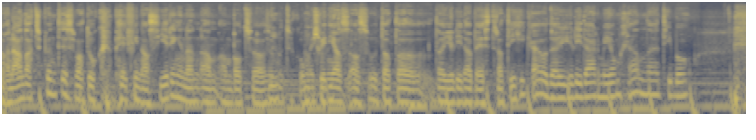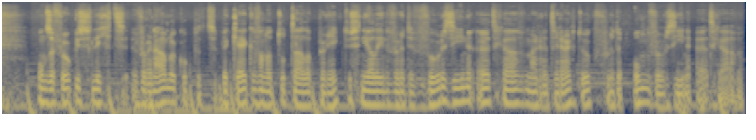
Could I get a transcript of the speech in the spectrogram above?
toch een aandachtspunt is, wat ook bij financieringen aan, aan, aan bod zou moeten komen. Ik weet niet als, als, hoe dat, dat, dat jullie dat bij Strategica, hoe dat jullie daarmee omgaan, uh, Thibaut? Onze focus ligt voornamelijk op het bekijken van het totale project. Dus niet alleen voor de voorziene uitgaven, maar uiteraard ook voor de onvoorziene uitgaven.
